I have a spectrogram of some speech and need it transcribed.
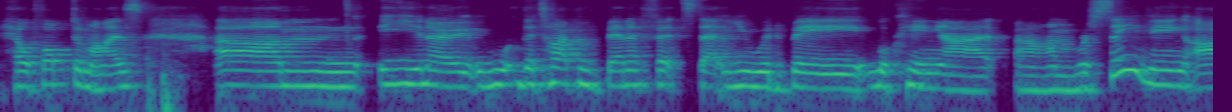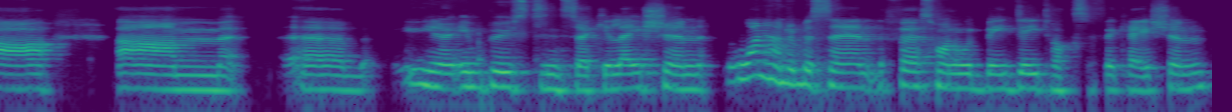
health optimize, um, you know, the type of benefits that you would be looking at um, receiving are. Um, um, you know, in boost in circulation, 100%. The first one would be detoxification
